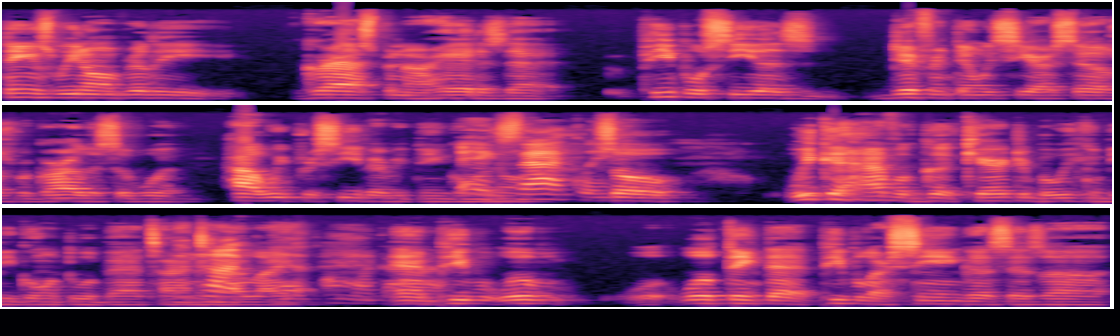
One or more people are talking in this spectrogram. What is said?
things we don't really grasp in our head is that people see us different than we see ourselves regardless of what how we perceive everything going Exactly. on. Exactly. So we can have a good character but we can be going through a bad time The in our time- life. Oh my god. And people will will will think that people are seeing us as uh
